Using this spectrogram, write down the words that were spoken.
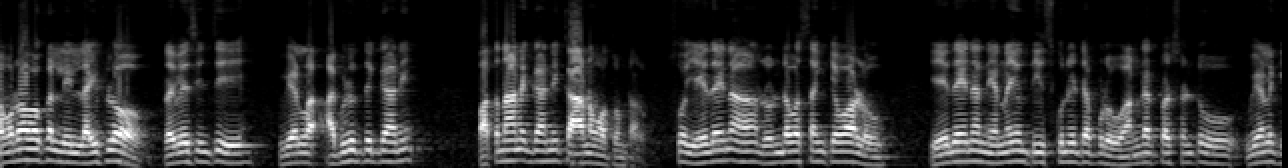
ఎవరో ఒకరు లైఫ్లో ప్రవేశించి వీళ్ళ అభివృద్ధికి కానీ పతనానికి కానీ కారణమవుతుంటారు. సో ఏదైనా రెండవ సంఖ్య వాళ్ళు ఏదైనా నిర్ణయం తీసుకునేటప్పుడు హండ్రెడ్ పర్సెంట్ వీళ్ళకి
